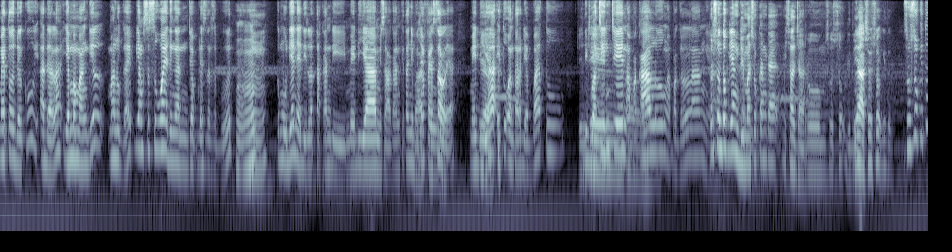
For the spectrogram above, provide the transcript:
metodeku adalah yang memanggil makhluk gaib yang sesuai dengan job desk tersebut. Hmm. kemudian ya diletakkan di media misalkan kita nyebutnya Batu. vessel ya media itu antara dia batu dibuat cincin apa kalung apa gelang ya terus untuk yang dimasukkan kayak misal jarum susuk gitu ya susuk gitu susuk itu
